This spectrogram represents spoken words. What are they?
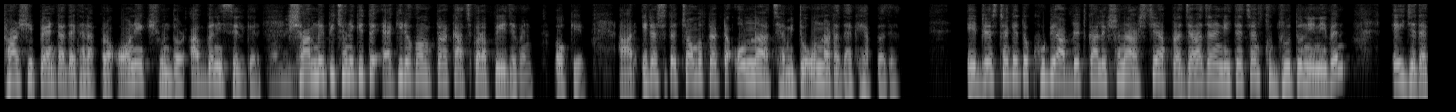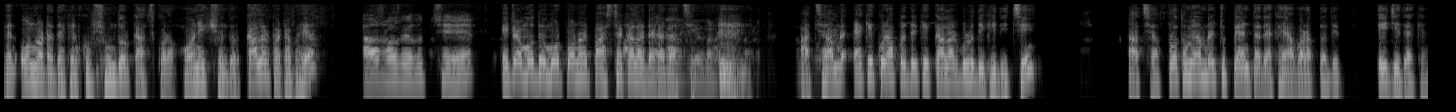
ফার্সি প্যান্টটা দেখেন আপনারা অনেক সুন্দর আফগানি সিল্কের। সামনে পিছনে কিন্তু একই রকম আপনারা কাজ করা পেয়ে যাবেন। ওকে আর এটার সাথে চমৎকার একটা ওন্না আছে আমি একটু ওন্নাটা দেখাই আপনাদের। এই ড্রেসটা কিন্তু খুবই আপডেট কালেকশনে আসছে। আপনারা যারা যারা নিতে চান খুব দ্রুত নিয়ে নিবেন। এই যে দেখেন অন্যটা দেখেন খুব সুন্দর কাজ করা অনেক সুন্দর। কালার কটা ভাইয়া? কালার হবে হচ্ছে এটার মধ্যে মোট মনে হয় পাঁচটা কালার দেখা যাচ্ছে। আচ্ছা আমরা এক এক করে আপনাদেরকে কালারগুলো দেখিয়ে দিচ্ছি। আচ্ছা প্রথমে আমরা একটু প্যান্টটা দেখাই আবার আপনাদের। এই যে দেখেন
